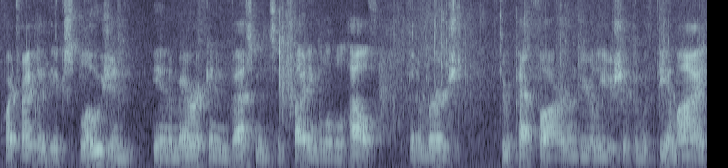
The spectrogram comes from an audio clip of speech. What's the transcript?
quite frankly, the explosion in American investments in fighting global health that emerged through PEPFAR under your leadership and with PMI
